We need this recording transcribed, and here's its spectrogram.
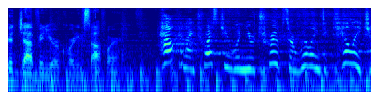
Good job, video recording software. How can I trust you when your troops are willing to kill each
